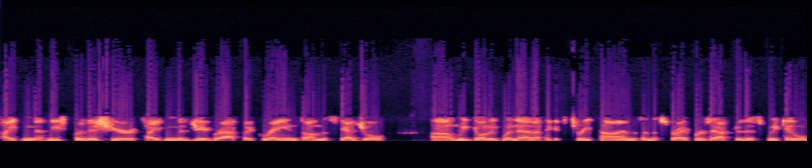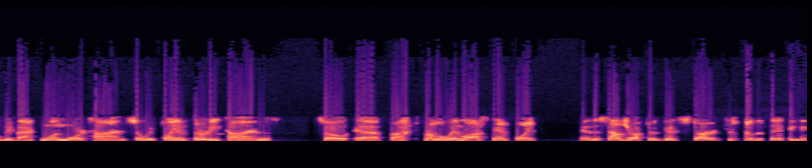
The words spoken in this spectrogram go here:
tighten, at least for this year, tighten the geographic reins on the schedule. Uh, we go to Gwinnett, I think it's three times, and the Stripers after this weekend will be back one more time. So we play them 30 times. So uh, from, a win loss standpoint, the Sounds are off to a good start just so that they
